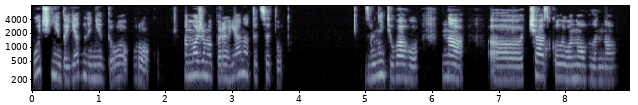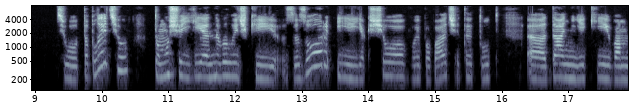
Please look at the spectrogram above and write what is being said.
учні доєднані до уроку. Ми можемо переглянути це тут. Зверніть увагу на е, час, коли оновлено цю таблицю, тому що є невеличкий зазор, і якщо ви побачите тут е, дані, які вам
